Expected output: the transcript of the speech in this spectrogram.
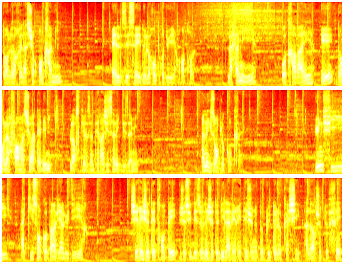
dans leurs relations entre amis. Elles essayent de le reproduire entre la famille, au travail et dans leur formation académique lorsqu'elles interagissent avec des amis. Un exemple concret. Une fille à qui son copain vient lui dire Chérie, je t'ai trompé, je suis désolé, je te dis la vérité, je ne peux plus te le cacher, alors je te fais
